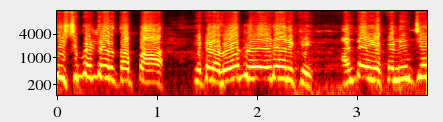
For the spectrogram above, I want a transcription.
దృష్టి పెట్టారు తప్ప ఇక్కడ రోడ్లు వేయడానికి. అంటే ఇక్కడ నుంచి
